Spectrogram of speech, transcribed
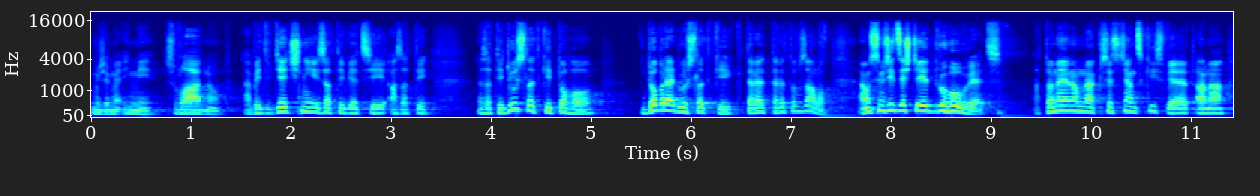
můžeme i my zvládnout. A být vděční i za ty věci a za ty, za ty důsledky toho, dobré důsledky, které, které to vzalo. A musím říct ještě druhou věc. A to nejenom na křesťanský svět a na,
